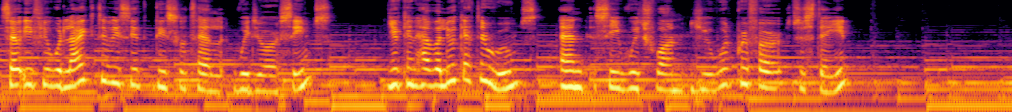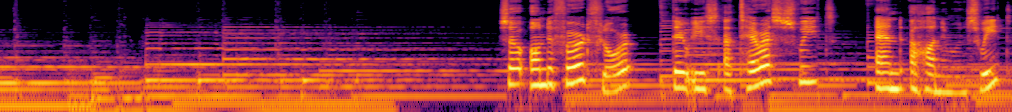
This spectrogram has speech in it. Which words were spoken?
So if you would like to visit this hotel with your Sims, you can have a look at the rooms and see which one you would prefer to stay in. So on the third floor there is a terrace suite and a honeymoon suite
